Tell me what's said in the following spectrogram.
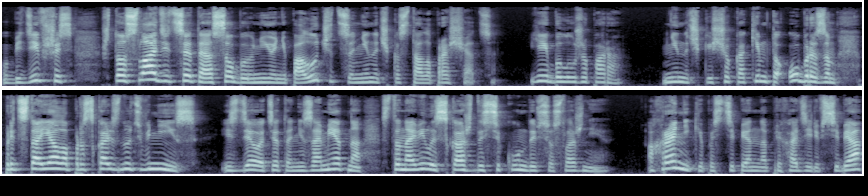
Убедившись, что сладить с этой особой у нее не получится, Ниночка стала прощаться. Ей было уже пора. Ниночке еще каким-то образом предстояло проскользнуть вниз, и сделать это незаметно становилось с каждой секундой все сложнее. Охранники постепенно приходили в себя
